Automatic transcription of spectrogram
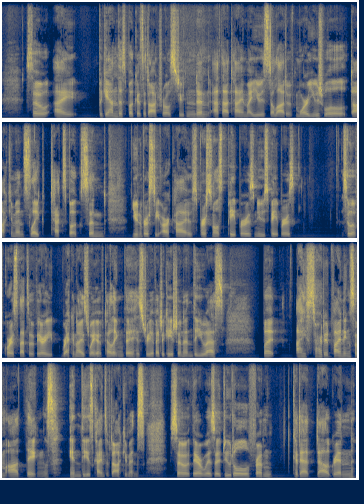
So I began this book as a doctoral student, and at that time I used a lot of more usual documents like textbooks and university archives, personal papers, newspapers. So, of course, that's a very recognized way of telling the history of education in the US. But I started finding some odd things in these kinds of documents. So, there was a doodle from Cadet Dahlgren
